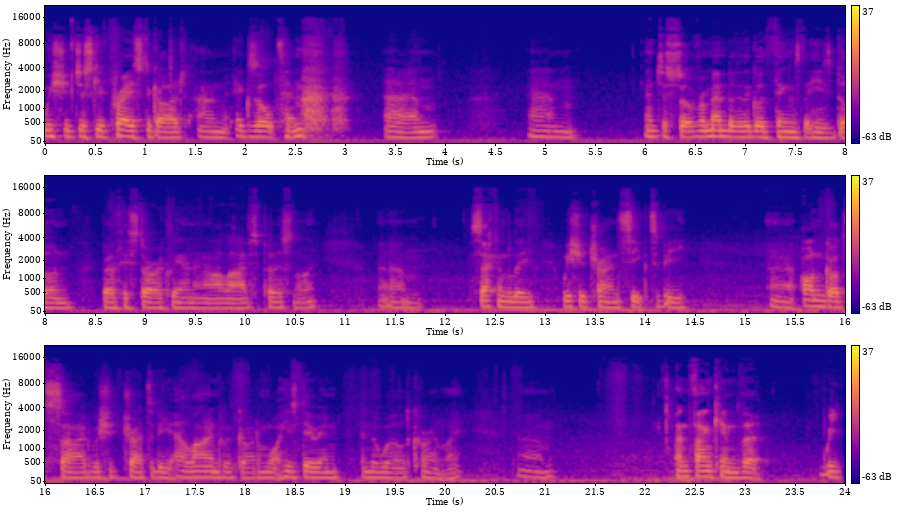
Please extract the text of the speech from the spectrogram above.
we should just give praise to God and exalt Him, um, um, and just sort of remember the good things that He's done, both historically and in our lives personally. Um, secondly, we should try and seek to be uh, on God's side. We should try to be aligned with God and what He's doing in the world currently, um, and thank Him that we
